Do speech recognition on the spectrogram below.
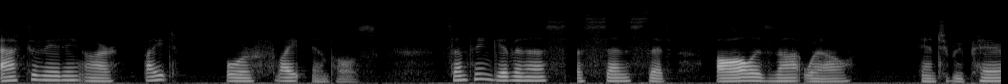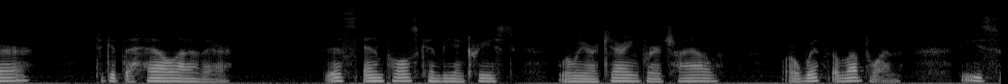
activating our fight or flight impulse, something giving us a sense that all is not well and to prepare to get the hell out of there. This impulse can be increased when we are caring for a child or with a loved one. These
